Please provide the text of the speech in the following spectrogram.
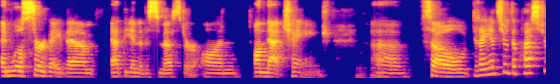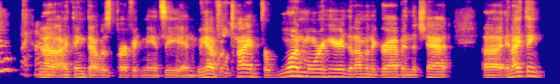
and we'll survey them at the end of the semester on, on that change. Mm -hmm. um, so did I answer the question? I no, I think that was perfect, Nancy. And we have time for one more here that I'm going to grab in the chat. Uh, and I think,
